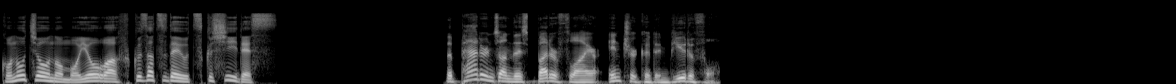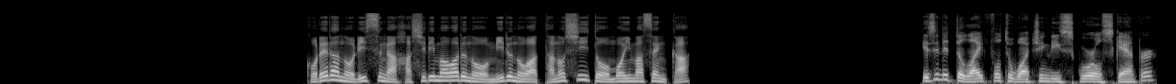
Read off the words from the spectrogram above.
この蝶の模様は複雑で美しいです。The patterns on this butterfly are intricate and beautiful. これらのリスが走り回るのを見るのは楽しいと思いませんか Isn't it delightful to watching these squirrels scamper?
